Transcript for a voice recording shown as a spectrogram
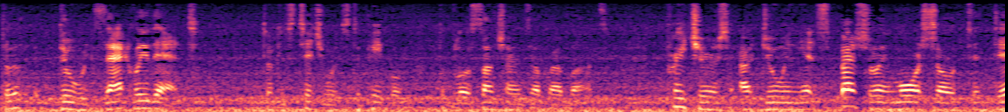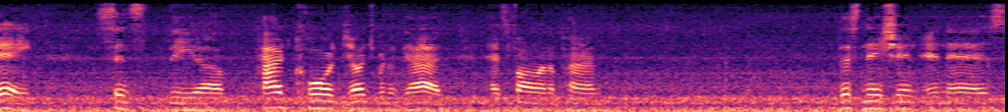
to do exactly that to constituents, to people, to blow sunshines up our butts. Preachers are doing it, especially more so today, since the uh, hardcore judgment of God has fallen upon this nation and as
